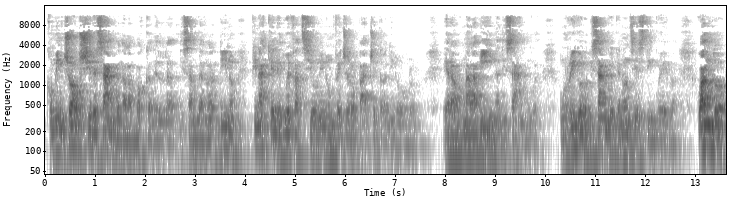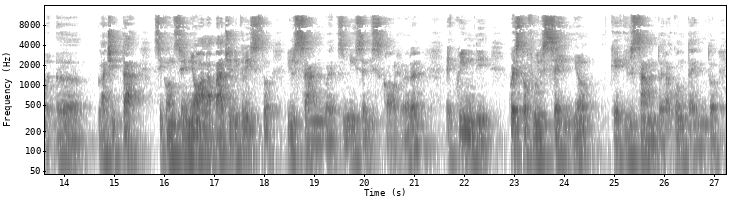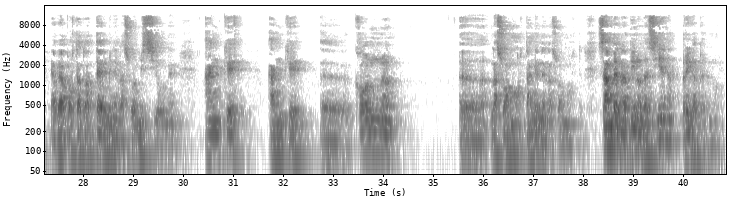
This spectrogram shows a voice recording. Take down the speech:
cominciò a uscire sangue dalla bocca del, di San Bernardino fino a che le due fazioni non fecero pace tra di loro. Era una lavina di sangue, un rigolo di sangue che non si estingueva. Quando eh, la città si consegnò alla pace di Cristo, il sangue smise di scorrere e quindi questo fu il segno che il santo era contento e aveva portato a termine la sua missione anche, anche eh, con eh, la sua morte, anche nella sua morte. San Bernardino da Siena prega per noi.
